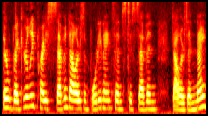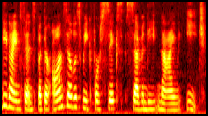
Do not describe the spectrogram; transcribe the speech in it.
They're regularly priced $7.49 to $7.99, but they're on sale this week for $6.79 each.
